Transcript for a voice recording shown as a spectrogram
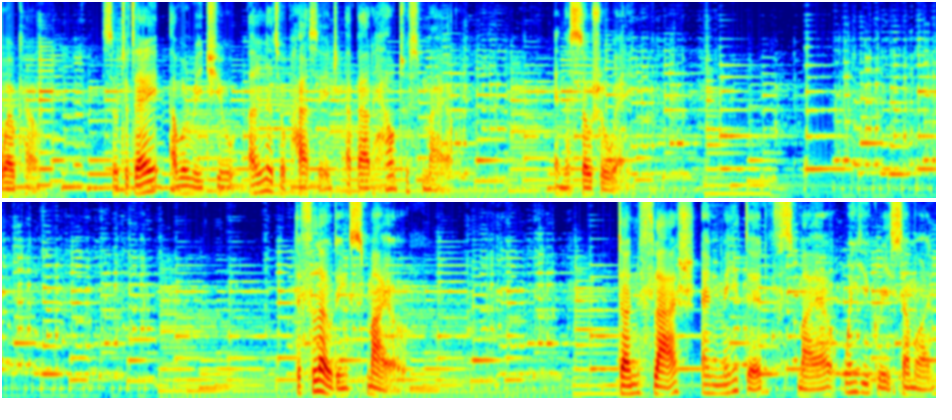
welcome? So today I will read you a little passage about how to smile in a social way. The floating smile. Don't flash an immediate smile when you greet someone,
